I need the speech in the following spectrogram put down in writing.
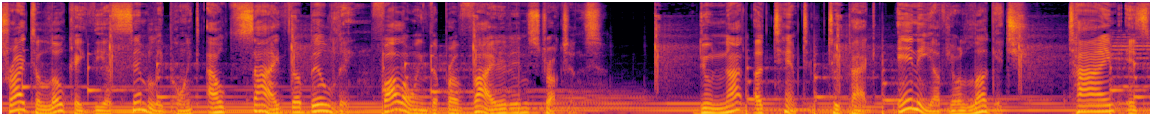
Try to locate the assembly point outside the building, following the provided instructions. Do not attempt to pack any of your luggage. Time is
